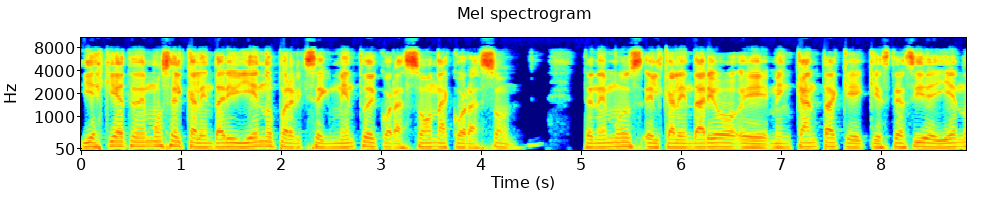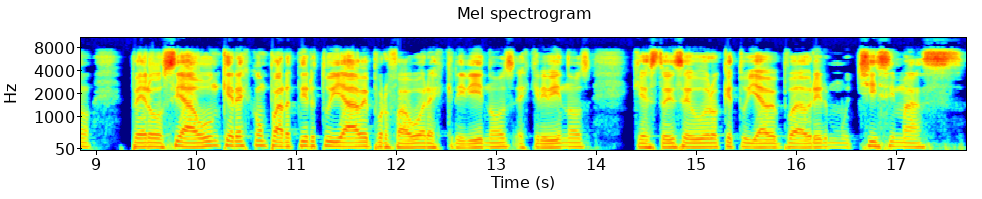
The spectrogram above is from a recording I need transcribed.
y es que ya tenemos el calendario lleno para el segmento de corazón a corazón. Tenemos el calendario, eh, me encanta que, esté así de lleno, pero si aún quieres compartir tu llave, por favor, escribinos, escribinos, que estoy seguro que tu llave puede abrir muchísimas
